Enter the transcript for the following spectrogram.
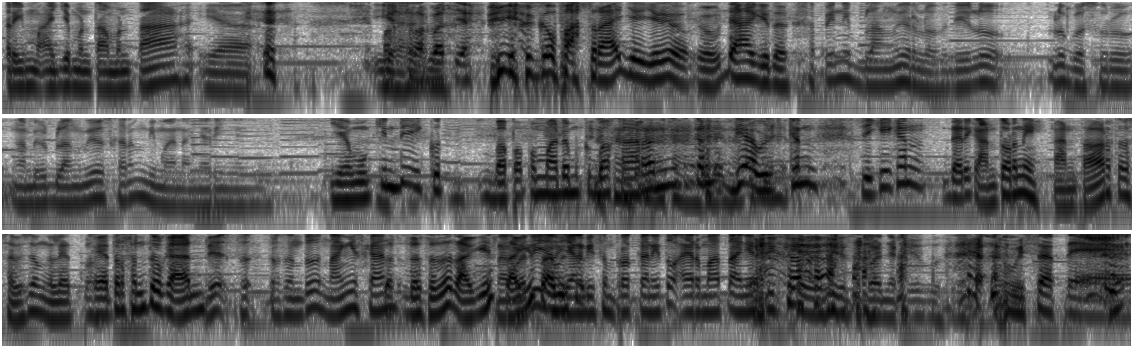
terima aja mentah-mentah ya Iya, Pasrah gua- banget ya. Iya gue pasrah aja jadi ya udah gitu. Tapi ini blangwir loh. Di lu lu gue suruh ngambil blangwir sekarang di mana nyarinya? Ya mungkin dia ikut bapak pemadam kebakaran gitu kan dia habis kan Siki kan dari kantor nih kantor terus habis itu ngeliat kayak tersentuh kan. Dia ter- tersentuh nangis kan? Terus terus nangis Nah, nangis yang, habis yang itu disemprotkan itu air matanya kayak sebanyak itu. Buset deh.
